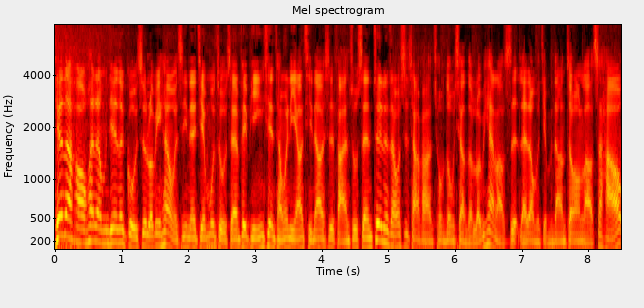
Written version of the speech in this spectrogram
听众好，欢迎来我们今天的股市罗宾汉，我是你的节目主持人费平。现场为你邀请到的是法案出身、最能掌握市场、法案冲动向的罗宾汉老师，来到我们节目当中。老师好，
